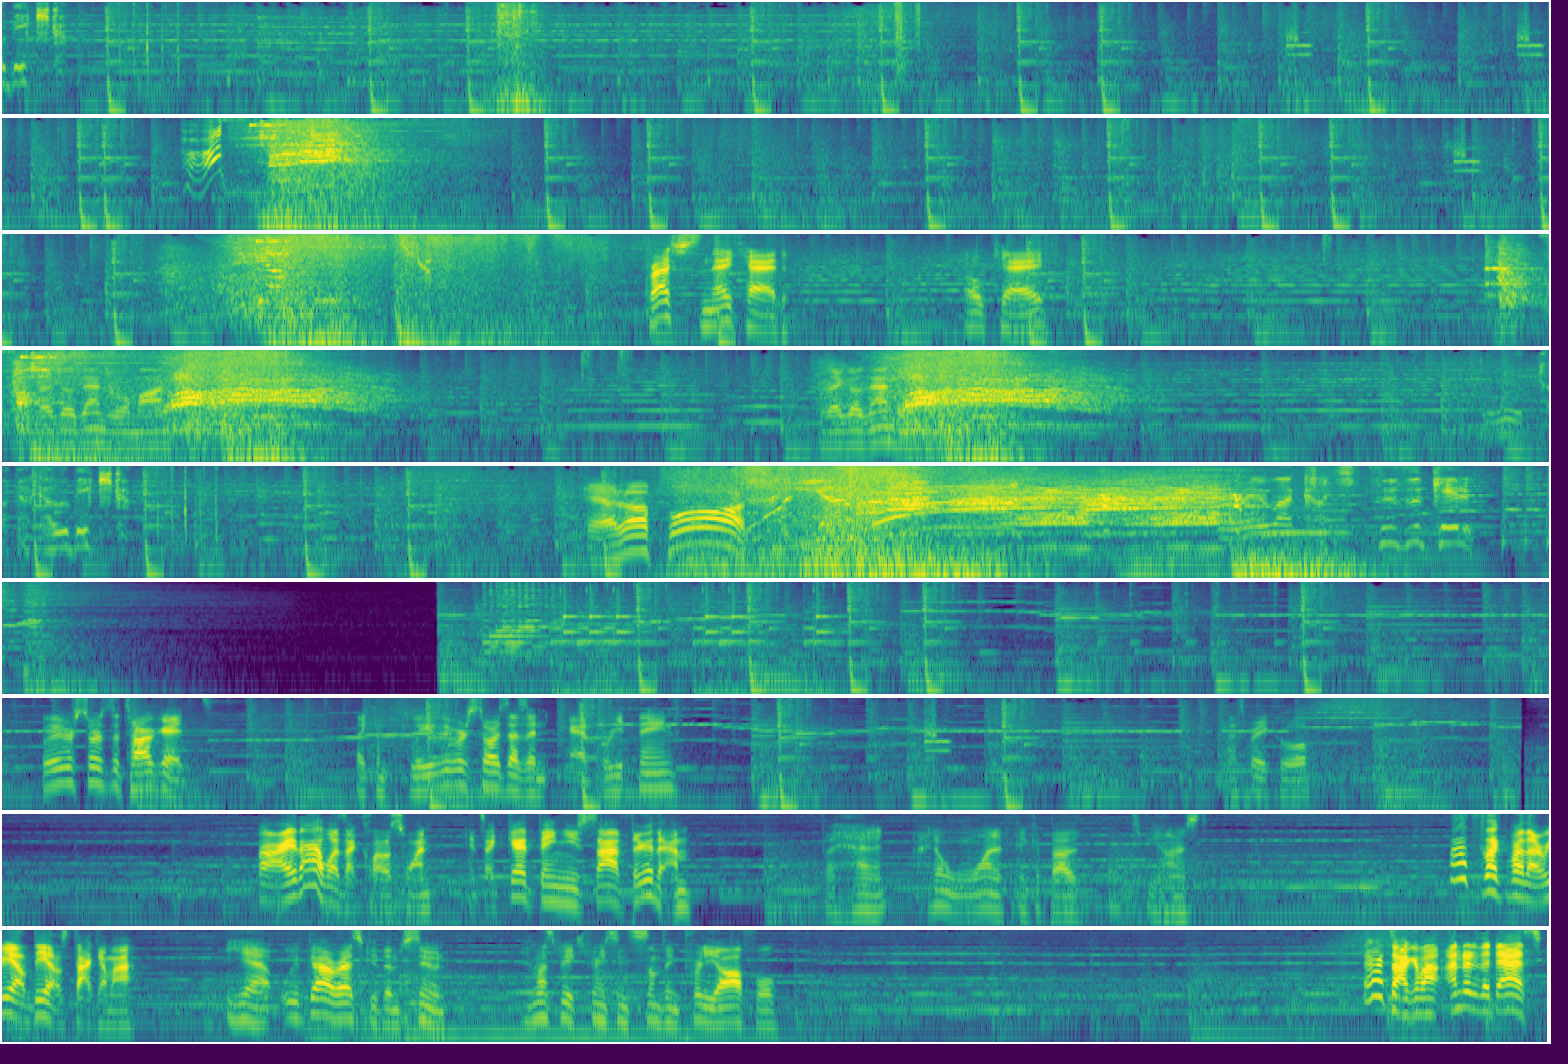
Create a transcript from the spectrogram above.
うべきか fresh snakehead. Okay. There goes Angelomon. There goes Angelomon. Terra Force! Restores the target. Like completely restores as in everything. That's pretty cool. Boy, that was a close one. It's a good thing you saw through them. If I hadn't, I don't want to think about it, to be honest. Let's look for the real deals, Takuma. Yeah, we've got to rescue them soon. They must be experiencing something pretty awful. There, about under the desk.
